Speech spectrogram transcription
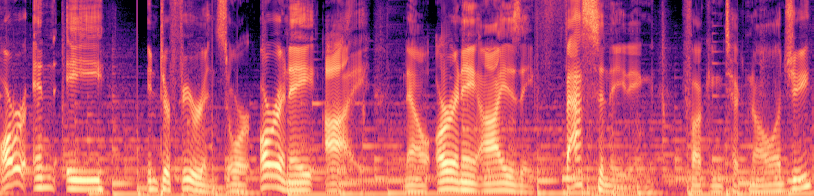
RNA interference or RNAi. Now, RNAi is a fascinating fucking technology.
